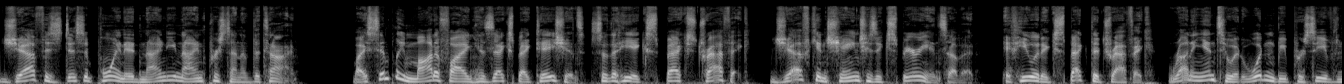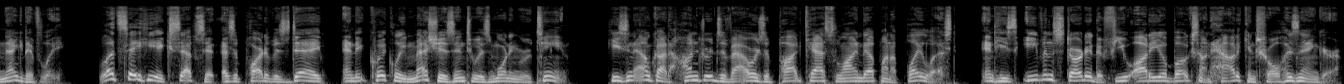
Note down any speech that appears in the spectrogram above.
Jeff is disappointed 99% of the time. By simply modifying his expectations so that he expects traffic, Jeff can change his experience of it. If he would expect the traffic, running into it wouldn't be perceived negatively. Let's say he accepts it as a part of his day and it quickly meshes into his morning routine. He's now got hundreds of hours of podcasts lined up on a playlist, and he's even started a few audiobooks on how to control his anger.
